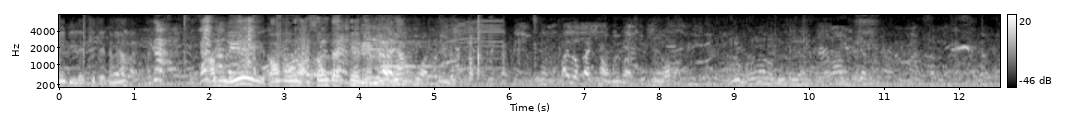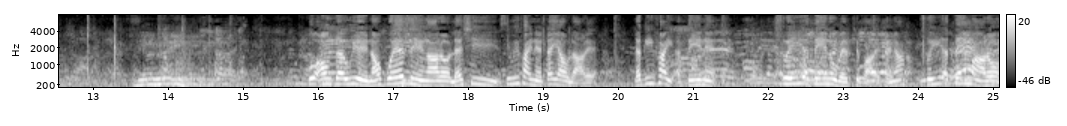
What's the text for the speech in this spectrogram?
ရိပ်တွေလည်းဖြစ်တယ်ခင်ဗျာအားဘူးလေကောင်းကောင်းတော့အဆုံးသတ်ခဲ့ပြန်ပြီခင်ဗျာ We are ready. ကိုအောင်တက်ဦးရေနောက်ပွဲစဉ်ကတော့လက်ရှိ semi final တက်ရောက်လာတဲ့ lucky fight အသင်းနဲ့ဆွေကြီးအသင်းတို့ပဲဖြစ်ပါတယ်ခင်ဗျာဆွေကြီးအသင်းမှာတော့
